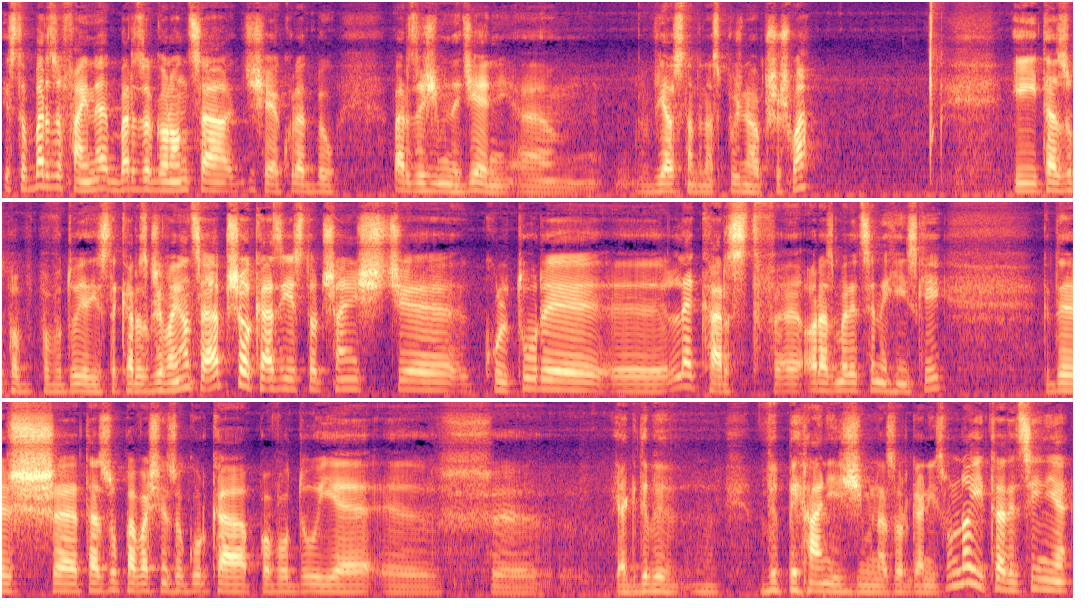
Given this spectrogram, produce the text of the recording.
Jest to bardzo fajne, bardzo gorąca. Dzisiaj akurat był bardzo zimny dzień. wiosna do nas późno przyszła. I ta zupa powoduje, jest taka rozgrzewająca, a przy okazji jest to część e, kultury e, lekarstw oraz medycyny chińskiej, gdyż ta zupa właśnie z ogórka powoduje jak gdyby wypychanie zimna z organizmu. No i tradycyjnie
